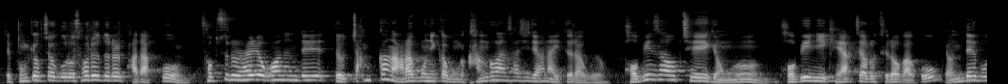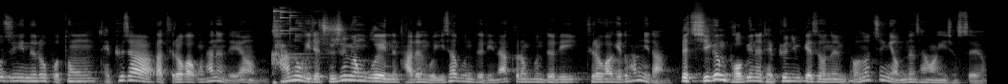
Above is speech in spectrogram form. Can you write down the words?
이제 본격적으로 서류들을 받았고 접수를 하려고 하는데 또 잠깐 알아보니까 뭔가 간과한 사실이 하나 있더라고요. 법인 사업체의 경우 법인이 계약자로 들어가고 연대 보증인으로 보통 대표자가 들어가곤 하는데요. 간혹 이제 주주명부에 있는 다른 뭐 이사분들이나 그런 분들이 들어가기도 합니다. 근데 지금 법인의 대표님께서는 면허증이 없는 상황이셨어요.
